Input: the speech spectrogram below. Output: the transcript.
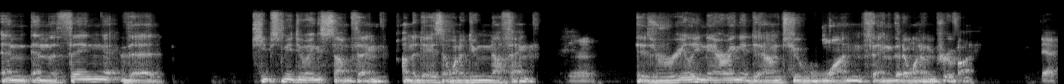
And and the thing that keeps me doing something on the days I want to do nothing Mhm. is really narrowing it down to one thing that I want to improve on. Yeah.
